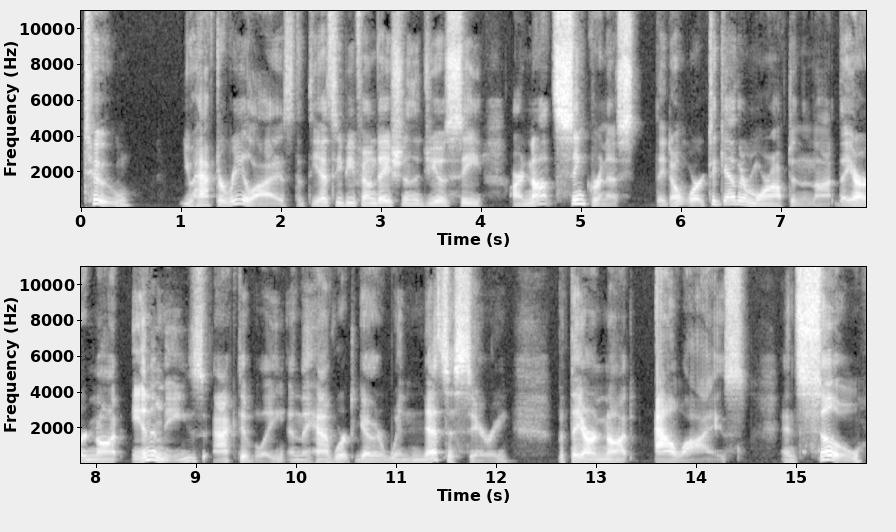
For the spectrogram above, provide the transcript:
Two, you have to realize that the SCP Foundation and the GOC are not synchronous they don't work together more often than not. They are not enemies actively, and they have worked together when necessary, but they are not allies. And so,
